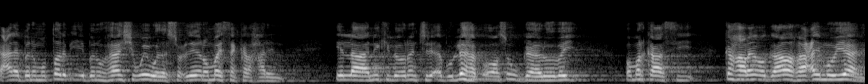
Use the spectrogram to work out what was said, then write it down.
yani banumualib iyo banu haashim way wada socdeen oo maysan kala harin. Ilaa ninkii la odhan jiray abulahab oo asagu gaaloobay oo markaasi ka haray oo gaalada raacay mooyaane.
